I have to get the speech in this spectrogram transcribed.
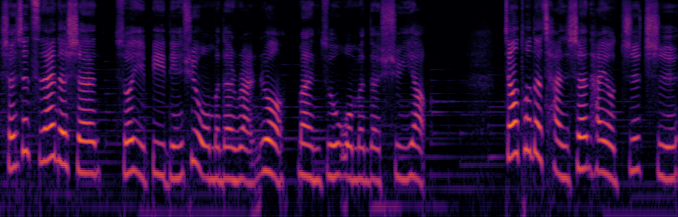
神是慈爱的神，所以必怜恤我们的软弱，满足我们的需要。交托的产生还有支持，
